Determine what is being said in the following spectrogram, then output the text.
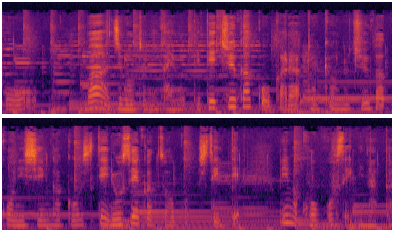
校は地元に通ってて中学校から東京の中学校に進学をして寮生活をしていて今高校生になった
